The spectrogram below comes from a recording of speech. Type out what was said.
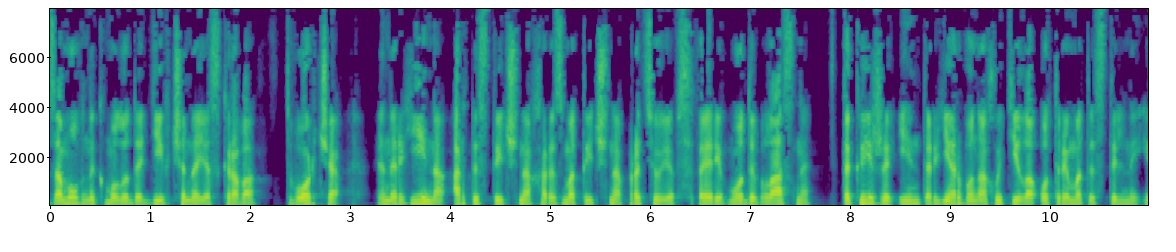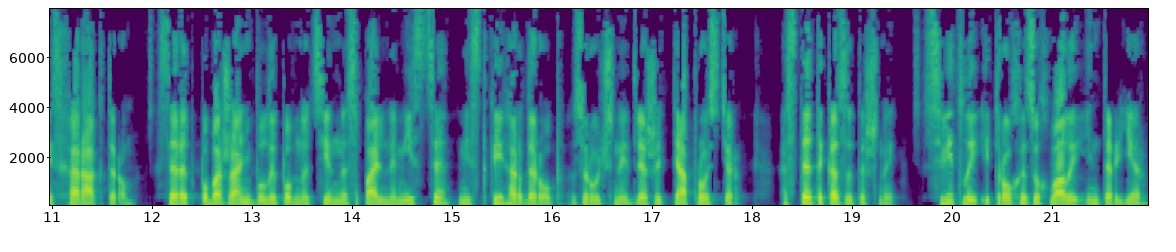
Замовник молода дівчина яскрава, творча, енергійна, артистична, харизматична, працює в сфері моди власне. Такий же і інтер'єр вона хотіла отримати стильний і з характером. Серед побажань були повноцінне спальне місце, місткий гардероб, зручний для життя простір, естетика затишний, світлий і трохи зухвалий інтер'єр,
